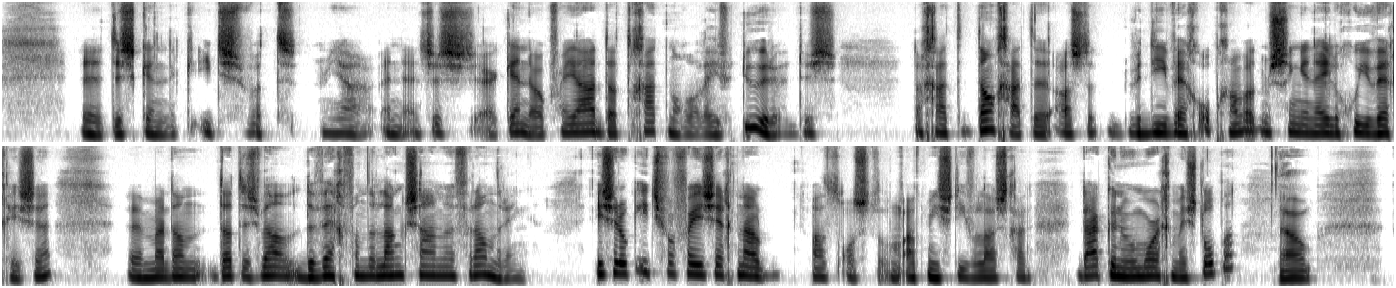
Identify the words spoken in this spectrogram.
Uh, het is kennelijk iets wat, ja, en, en ze erkende ook van ja, dat gaat nog wel even duren. Dus dan gaat, dan gaat de, als we die weg opgaan, wat misschien een hele goede weg is, hè, uh, maar dan, dat is wel de weg van de langzame verandering. Is er ook iets waarvan je zegt, nou, als, als het om administratieve last gaat, daar kunnen we morgen mee stoppen? Nou,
